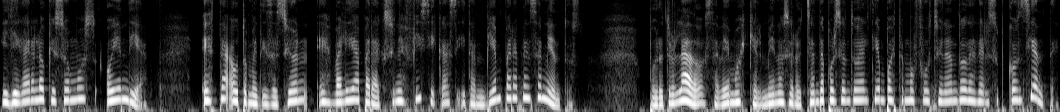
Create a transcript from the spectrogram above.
y llegar a lo que somos hoy en día. Esta automatización es válida para acciones físicas y también para pensamientos. Por otro lado, sabemos que al menos el 80% del tiempo estamos funcionando desde el subconsciente,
